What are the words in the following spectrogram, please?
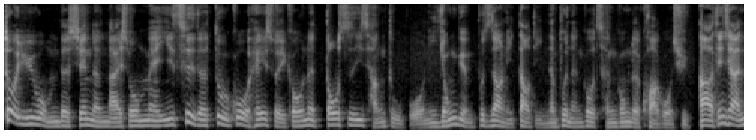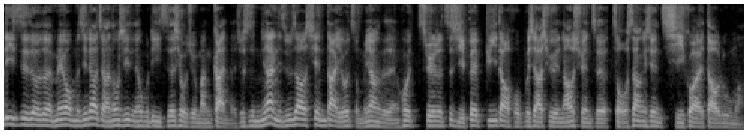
对于我们的先人来说，每一次的渡过黑水沟，那都是一场赌博。你永远不知道你到底能不能够成功的跨过去。啊，听起来很励志，对不对？没有，我们今天要讲的东西一点都不励志，而且我觉得蛮干的。就是那，你知不知道现代有怎么样的人会觉得自己被逼到活不下去，然后选择走上一些奇怪的道路吗？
